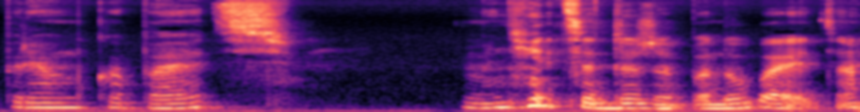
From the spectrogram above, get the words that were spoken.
Прям капець. Мені це дуже подобається.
